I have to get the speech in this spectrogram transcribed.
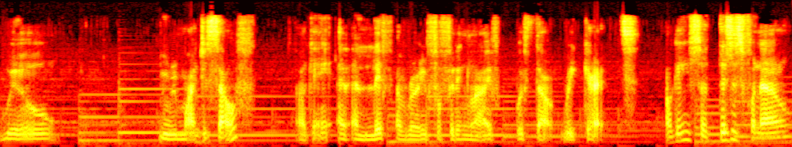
will will remind yourself, okay, and, and live a very fulfilling life without regret. Okay, so this is for now.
